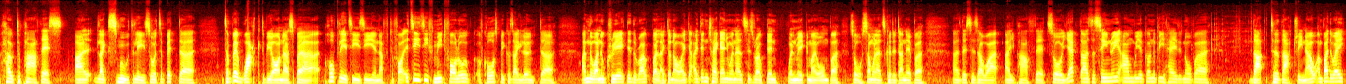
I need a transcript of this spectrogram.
how to path this uh, like smoothly, so it's a bit uh, it's a bit whack to be honest. But uh, hopefully it's easy enough to follow. It's easy for me to follow, of course, because I learned. Uh, I'm the one who created the route. Well, I don't know. I, I didn't check anyone else's route in when making my own, but so someone else could have done it. But uh, this is how I, I pathed it. So, yep, that's the scenery, and we are going to be heading over that to that tree now. And by the way,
